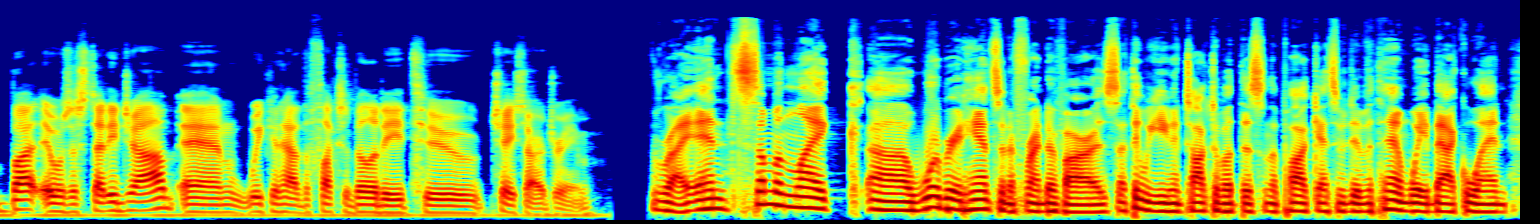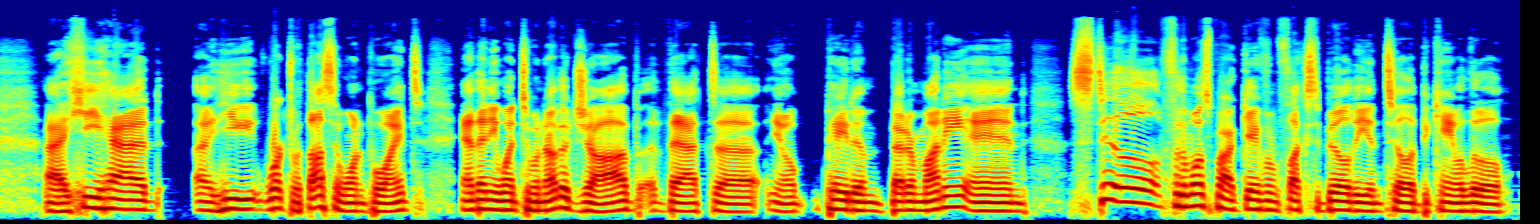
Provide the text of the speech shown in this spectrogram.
but it was a steady job, and we could have the flexibility to chase our dream. Right. And someone like uh, Warbeard Hanson, a friend of ours, I think we even talked about this in the podcast we did with him way back when. Uh, he had. Uh, he worked with us at one point, and then he went to another job that uh, you know paid him better money, and still, for the most part, gave him flexibility until it became a little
